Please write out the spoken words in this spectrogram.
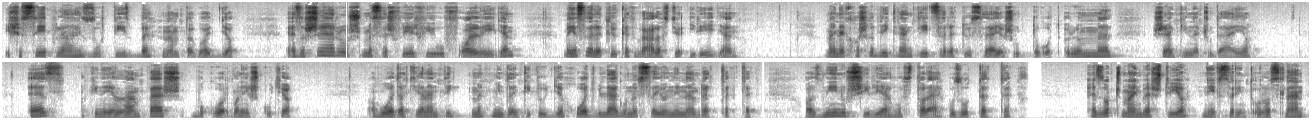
és a szép lányzó tízbe nem tagadja. Ez a sáros, messzes férfiú fal légyen, mely a szeretőket választja irégyen. Melynek hasadékán két szerető szája suttogott örömmel, senki ne csodálja. Ez, akinél lámpás, bokorban és kutya. A holdat jelenti, mert mindenki tudja, holdvilágon összejönni nem rettegtek, az Nínus sírjához találkozót tettek. Ez ocsmány bestia, név szerint oroszlán,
